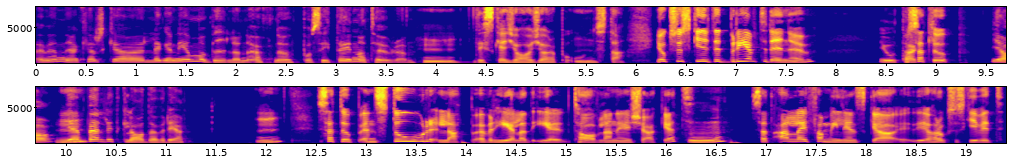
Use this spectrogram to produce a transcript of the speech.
Jag vet inte, jag kanske ska lägga ner mobilen, öppna upp och sitta i naturen. Mm. Det ska jag göra på onsdag. Jag har också skrivit ett brev till dig nu. Jo, Och tack. satt upp Ja, jag är väldigt glad över det. Mm. Satt upp en stor lapp över hela er tavla nere i köket. Mm. Så att alla i familjen ska... Jag har också skrivit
